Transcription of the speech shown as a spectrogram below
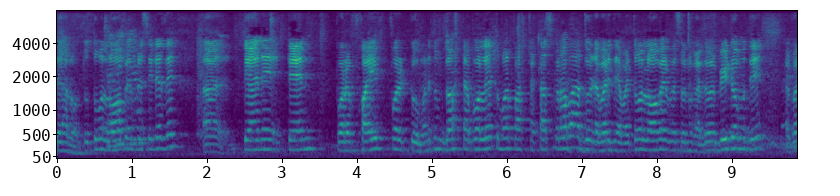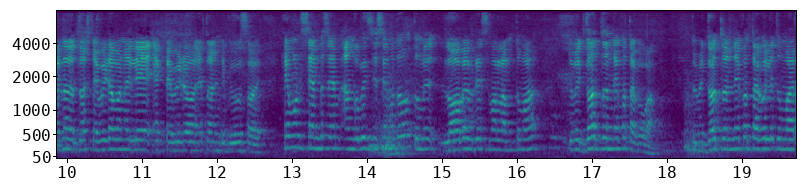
দেখারো তো তোমার ল অফ এভারেজ এটা যে টেনে টেন পরে ফাইভ পরে টু মানে তুমি দশটা বলে তোমার পাঁচটা টাচ করা হবে আর দুইটা বাড়ি দেওয়া তোমার ল অফ এভারেজ অনুকার তোমার ভিডিওর মধ্যে কয় না দশটা ভিডিও বানাইলে একটা ভিডিও এত আন্টি ভিউজ হয়। যেমন সেম টু সেম আঙ্গ বিজনেসের মধ্যেও তুমি ল অফ এভারেজ মারলাম তোমার তুমি দশ জনের কথা কবা। তুমি দশ জনের কথা কইলে তোমার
